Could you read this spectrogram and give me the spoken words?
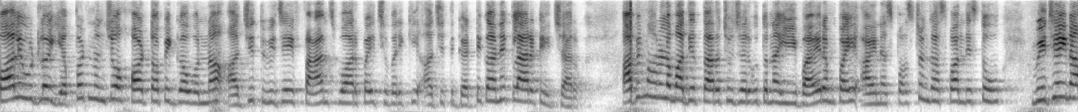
కాలీవుడ్లో ఎప్పటి నుంచో హాట్ టాపిక్గా ఉన్న అజిత్ విజయ్ ఫ్యాన్స్ వార్ పై చివరికి అజిత్ గట్టిగానే క్లారిటీ ఇచ్చారు. అభిమానుల మధ్య తరచూ జరుగుతున్న ఈ వైరంపై ఆయన స్పష్టంగా స్పందిస్తూ విజయ్ నా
